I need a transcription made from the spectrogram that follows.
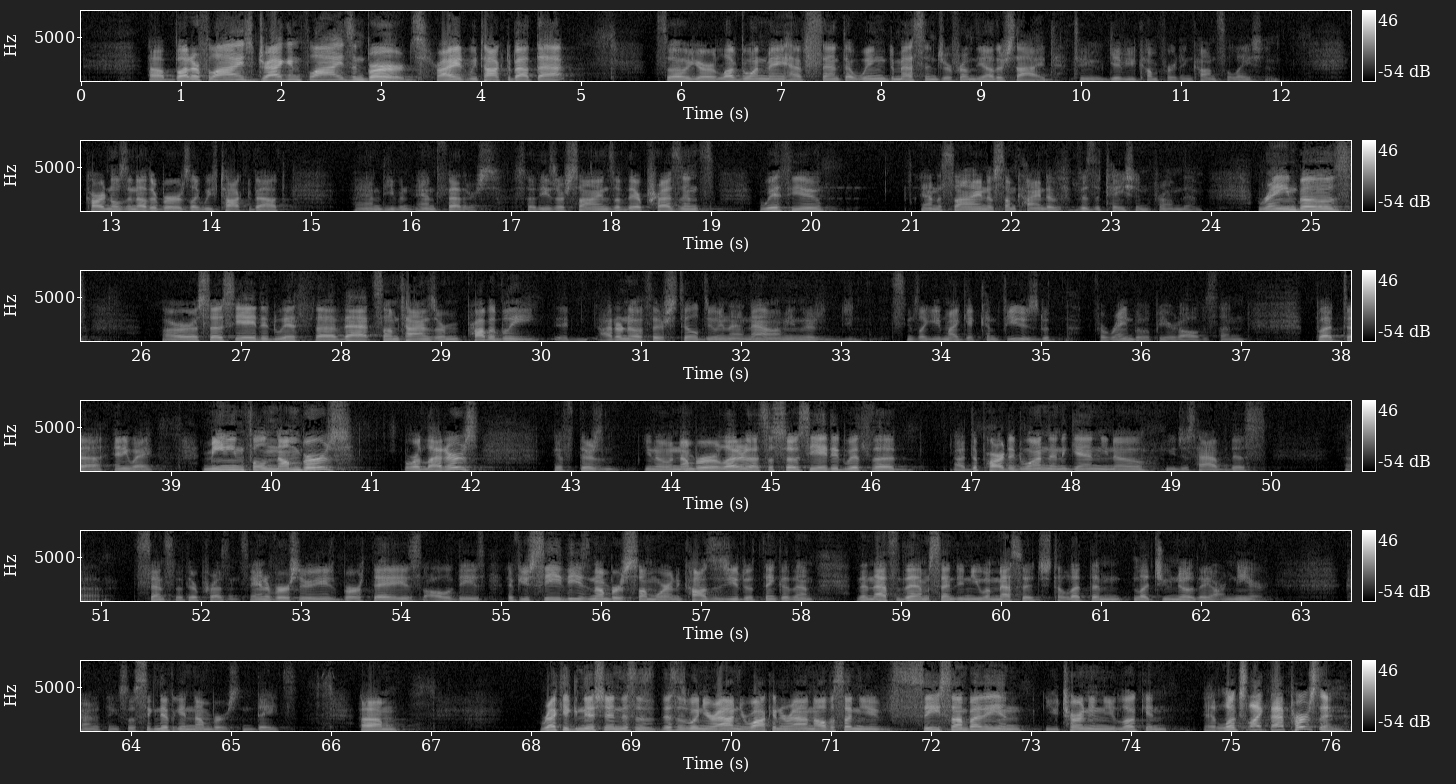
Uh, butterflies, dragonflies, and birds. Right? We talked about that. So your loved one may have sent a winged messenger from the other side to give you comfort and consolation. Cardinals and other birds, like we've talked about, and even and feathers. So these are signs of their presence with you and a sign of some kind of visitation from them. Rainbows are associated with uh, that sometimes, or probably, I don't know if they're still doing that now. I mean, it seems like you might get confused with if a rainbow appeared all of a sudden. But uh, anyway, meaningful numbers or letters. If there's, you know, a number or letter that's associated with a, a departed one, then again, you know, you just have this uh, sense that they're present. Anniversaries, birthdays, all of these. If you see these numbers somewhere and it causes you to think of them, then that's them sending you a message to let them let you know they are near, kind of thing. So significant numbers and dates. Um, recognition. This is this is when you're out and you're walking around, and all of a sudden you see somebody, and you turn and you look, and it looks like that person.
